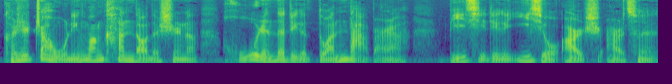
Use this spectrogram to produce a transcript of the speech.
可是赵武灵王看到的是呢，胡人的这个短打扮啊，比起这个衣袖二尺二寸、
